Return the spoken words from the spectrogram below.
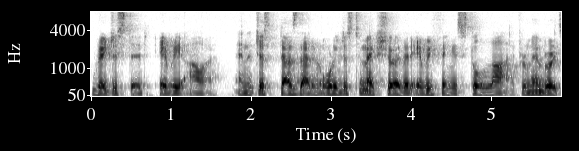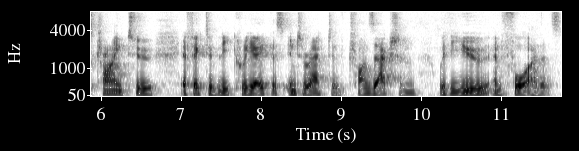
registered every hour. And it just does that in order just to make sure that everything is still live. Remember, it's trying to effectively create this interactive transaction with you and four others.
